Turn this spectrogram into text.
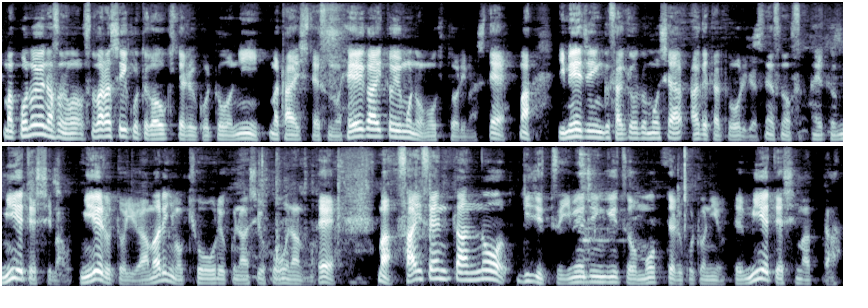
まあ、このようなその素晴らしいことが起きていることに、まあ、対してその弊害というものも起きておりまして、まあ、イメージング、先ほど申し上げた通りですね、その、えっと、見えてしまう、見えるというあまりにも強力な手法なので、まあ、最先端の技術、イメージング技術を持っていることによって見えてしまった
